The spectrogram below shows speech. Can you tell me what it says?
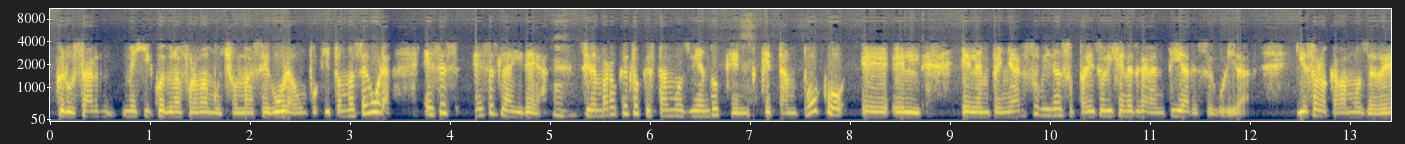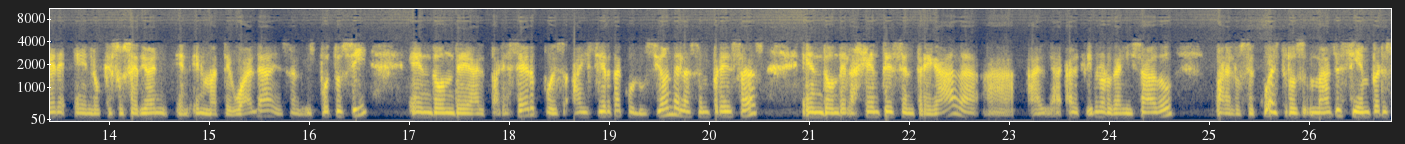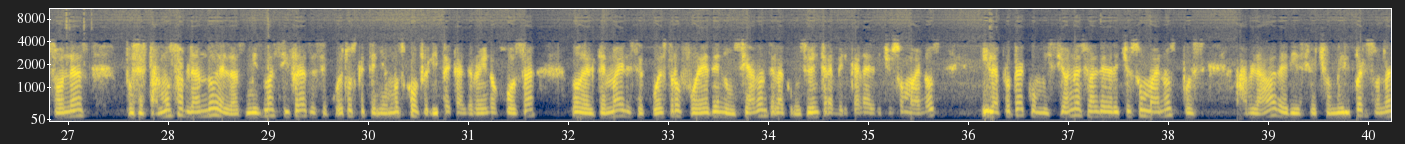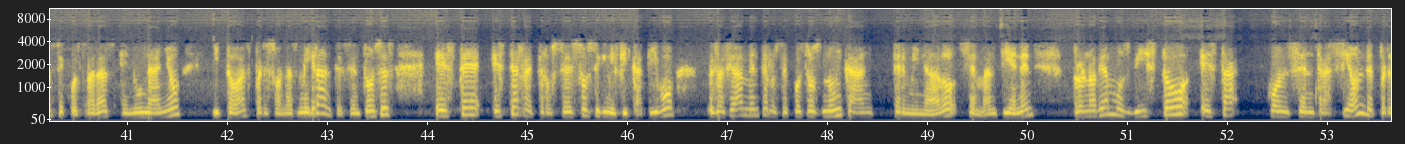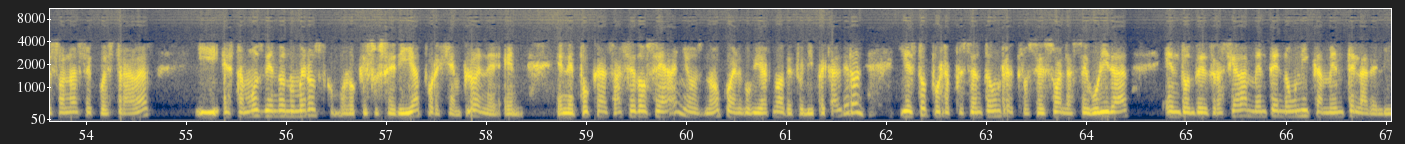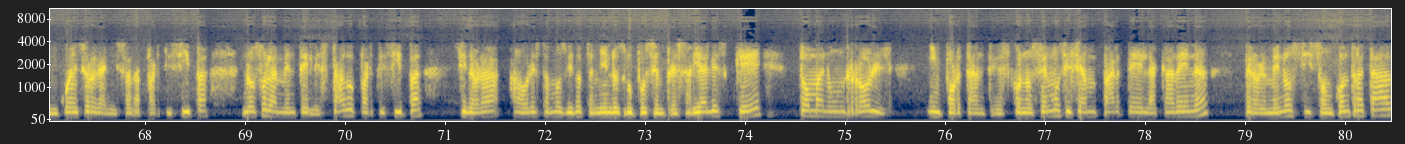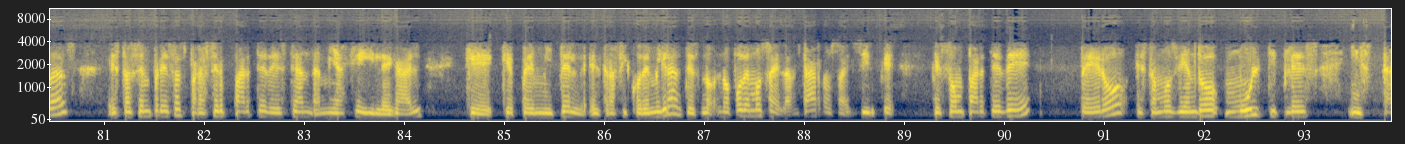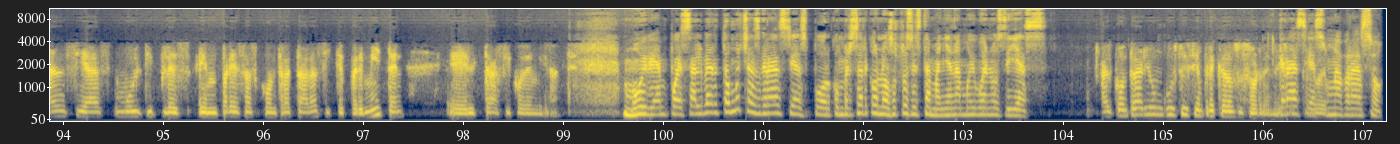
cruzar México de una forma mucho más segura, un poquito más segura. Esa es, esa es la idea. Sin embargo, ¿qué es lo que estamos viendo? Que, que tampoco eh, el, el empeñar su vida en su país de origen es garantía de seguridad. Y eso lo acabamos de ver en lo que sucedió en, en, Matehuala, en San Luis Potosí, en donde al parecer pues hay cierta colusión de las empresas, en donde la gente es entregada al, al crimen organizado para los secuestros. Más de 100 personas pues estamos hablando de las mismas cifras de secuestros que teníamos con Felipe Calderón Hinojosa, donde el tema del secuestro fue denunciado ante la Comisión Interamericana de Derechos Humanos y la propia Comisión Nacional de Derechos Humanos pues hablaba de 18 mil personas secuestradas en un año y todas personas migrantes. Entonces, este, este retroceso significativo, desgraciadamente los secuestros nunca han terminado, se mantienen, pero no habíamos visto esta concentración de personas secuestradas y estamos viendo números como lo que sucedía, por ejemplo, en, épocas hace 12 años, ¿no? Con el gobierno de Felipe Calderón. Y esto pues representa un retroceso a la seguridad en donde desgraciadamente no únicamente la delincuencia organizada participa, no solamente el Estado participa, sino ahora, ahora estamos viendo también los grupos empresariales que toman un rol importante. Desconocemos si sean parte de la cadena, pero al menos si son contratadas estas empresas para ser parte de este andamiaje ilegal que, que permite el, el, tráfico de migrantes. No, no podemos adelantarnos a decir que, que son parte de, pero estamos viendo múltiples instancias, múltiples empresas contratadas y que permiten el tráfico de migrantes. Muy bien, pues Alberto, muchas gracias por conversar con nosotros esta mañana. Muy buenos días. Al contrario, un gusto y siempre quedo a sus órdenes. Gracias, un abrazo.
